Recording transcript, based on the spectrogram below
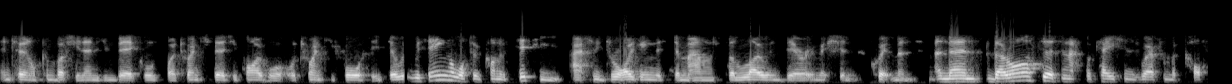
internal combustion engine vehicles by 2035 or, or 2040. So we're seeing a lot of kind of cities actually driving this demand for low and zero emission equipment. And then there are certain applications where from a cost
